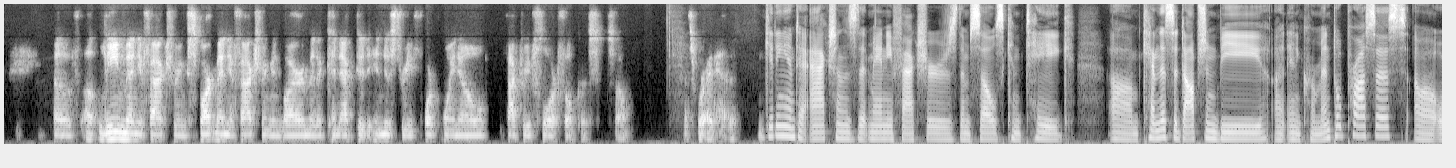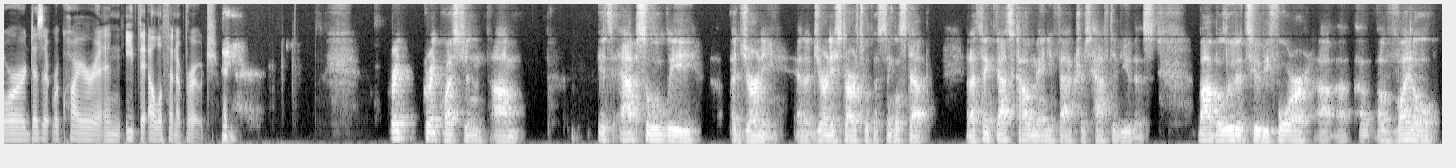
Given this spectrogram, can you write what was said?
of lean manufacturing, smart manufacturing environment, a connected industry 4.0 factory floor focus. So that's where I'd head it. Getting into actions that manufacturers themselves can take um, can this adoption be an incremental process, uh, or does it require an eat the elephant approach? Great, great question. Um, it's absolutely a journey, and a journey starts with a single step. And I think that's how manufacturers have to view this. Bob alluded to before uh, a, a, vital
